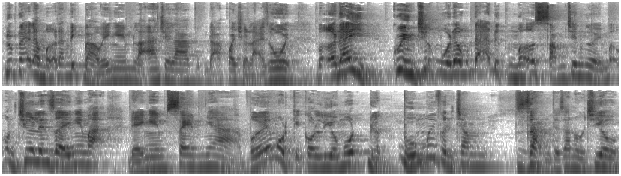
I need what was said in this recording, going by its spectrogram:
Lúc nãy là mỡ đang định bảo với anh em là angela cũng đã quay trở lại rồi. Và ở đây, quyền trượng mùa đông đã được mỡ sắm trên người, mỡ còn chưa lên giấy anh em ạ. Để anh em xem nha, với một cái con liêu mốt được 40% giảm thời gian hồi chiều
